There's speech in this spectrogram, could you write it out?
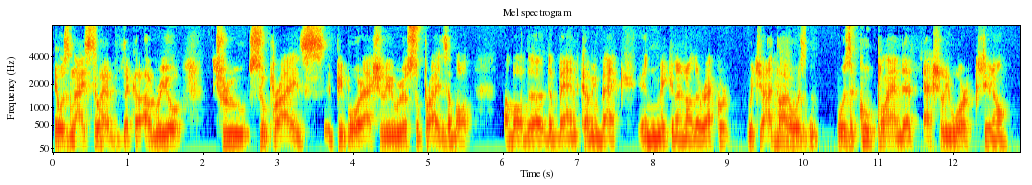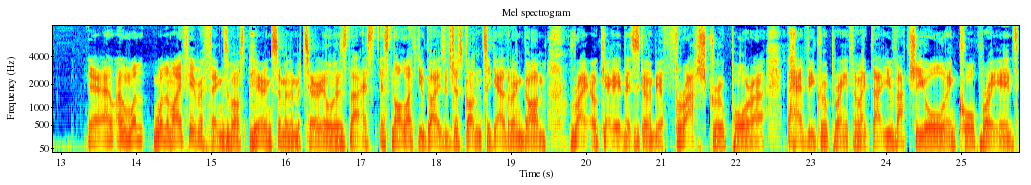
it was nice to have like a, a real, true surprise. People were actually real surprised about about the the band coming back and making another record, which I thought mm. was was a cool plan that actually worked. You know. Yeah, and, one one of my favorite things about hearing some of the material is that it's it's not like you guys have just gotten together and gone right. Okay, this is going to be a thrash group or a heavy group or anything like that. You've actually all incorporated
